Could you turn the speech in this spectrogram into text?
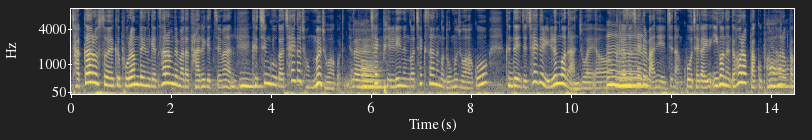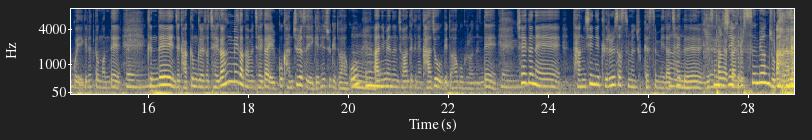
작가로서의 그 보람되는 게 사람들마다 다르겠지만 음. 그 친구가 책을 정말 좋아하거든요. 네. 책 빌리는 거, 책 사는 거 너무 좋아하고, 근데 이제 책을 읽는 거는 안 좋아해요. 음. 그래서 책을 많이 읽진 않고, 제가 이- 이거는 근데 허락받고, 본인 어. 허락받고 얘기를 했던 건데, 네. 근데 이제 가끔 그래서 제가 흥미가 가면 제가 읽고 간추려서 얘기를 해주기도 하고, 음. 아니면은 저한테 그냥 가져오기도 하고 그러는데, 네. 최근에 당신이 글을 썼으면 좋겠습니다. 음. 책을 이제 당신이 작가님 글을 쓰면 좋겠네.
